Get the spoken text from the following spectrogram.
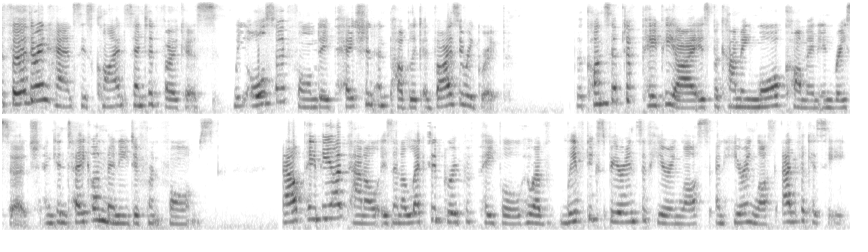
further enhance this client-centred focus, we also formed a patient and public advisory group. The concept of PPI is becoming more common in research and can take on many different forms. Our PPI panel is an elected group of people who have lived experience of hearing loss and hearing loss advocacy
